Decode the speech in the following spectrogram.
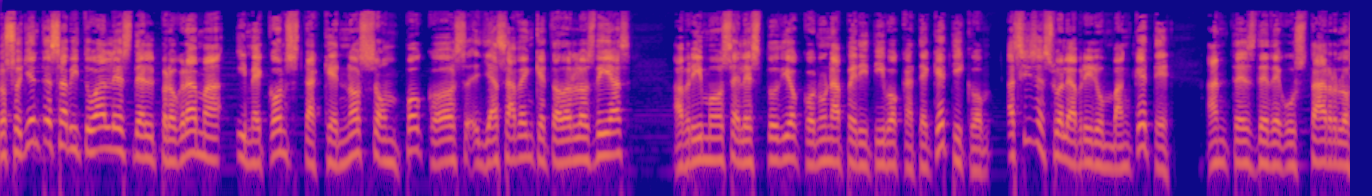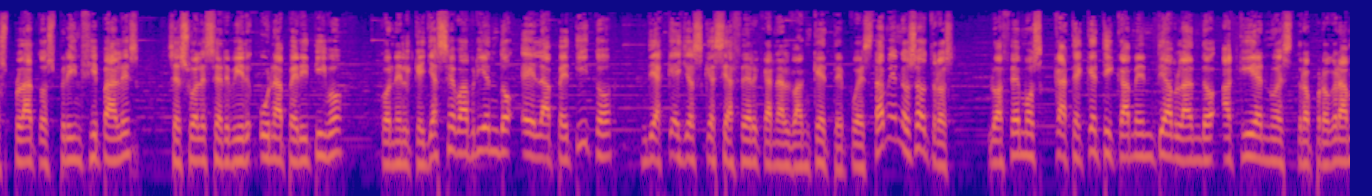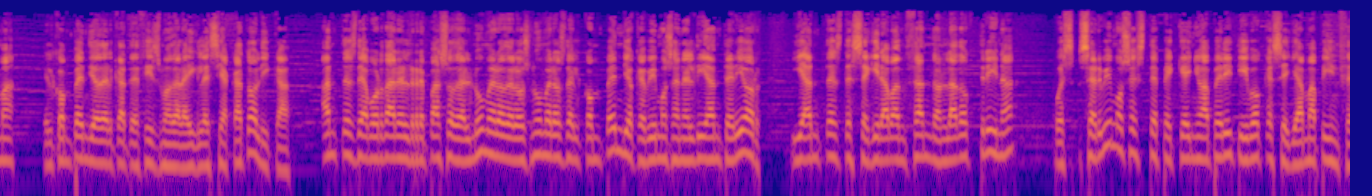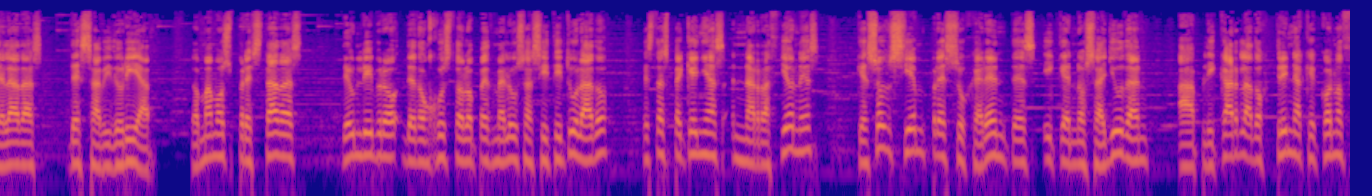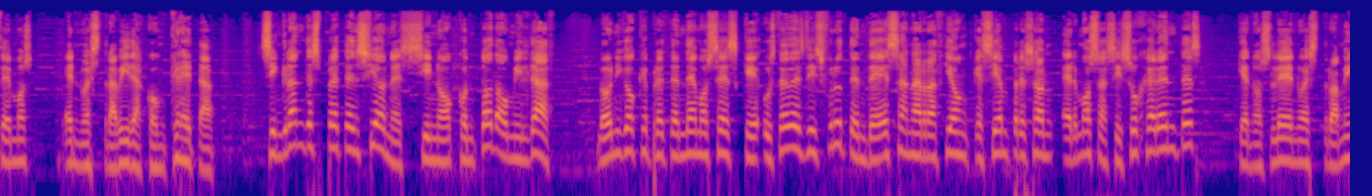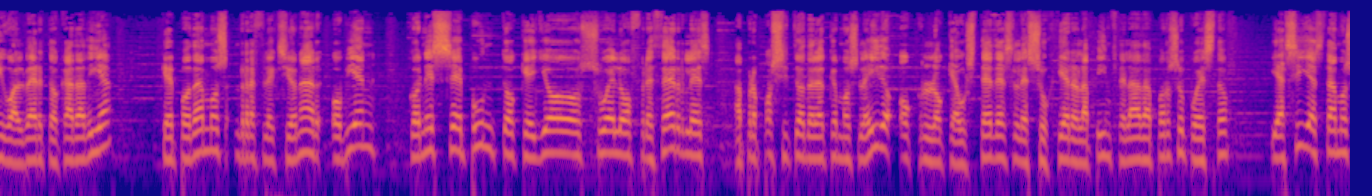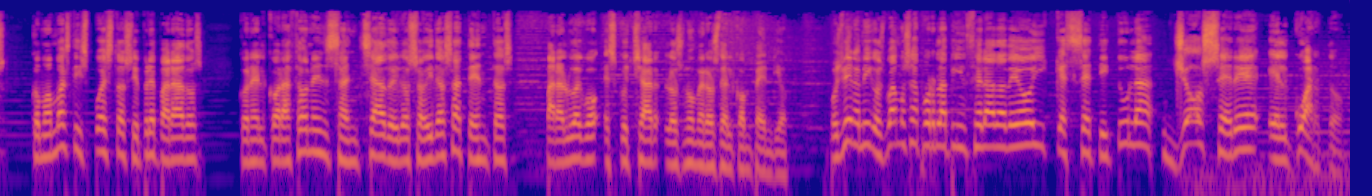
Los oyentes habituales del programa, y me consta que no son pocos, ya saben que todos los días abrimos el estudio con un aperitivo catequético. Así se suele abrir un banquete. Antes de degustar los platos principales, se suele servir un aperitivo con el que ya se va abriendo el apetito de aquellos que se acercan al banquete. Pues también nosotros lo hacemos catequéticamente hablando aquí en nuestro programa el compendio del Catecismo de la Iglesia Católica. Antes de abordar el repaso del número de los números del compendio que vimos en el día anterior y antes de seguir avanzando en la doctrina, pues servimos este pequeño aperitivo que se llama Pinceladas de Sabiduría. Tomamos prestadas de un libro de don Justo López Melusa así titulado estas pequeñas narraciones que son siempre sugerentes y que nos ayudan a aplicar la doctrina que conocemos en nuestra vida concreta sin grandes pretensiones, sino con toda humildad. Lo único que pretendemos es que ustedes disfruten de esa narración que siempre son hermosas y sugerentes, que nos lee nuestro amigo Alberto cada día, que podamos reflexionar o bien con ese punto que yo suelo ofrecerles a propósito de lo que hemos leído o lo que a ustedes les sugiere la pincelada, por supuesto, y así ya estamos como más dispuestos y preparados con el corazón ensanchado y los oídos atentos para luego escuchar los números del compendio. Pues bien amigos, vamos a por la pincelada de hoy que se titula Yo seré el cuarto.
